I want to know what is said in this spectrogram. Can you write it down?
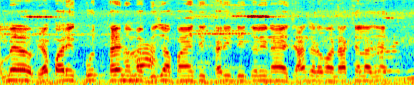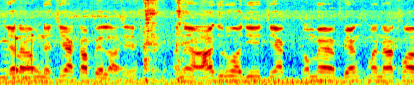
અમે વેપારી ખુદ થઈને અમે બીજા પાસેથી ખરીદી કરીને અહીંયા જાંગડમાં નાખેલા છે, જેના અમને ચેક આપેલા છે. અને આજ રોજ એ ચેક અમે બેંકમાં નાખવા,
